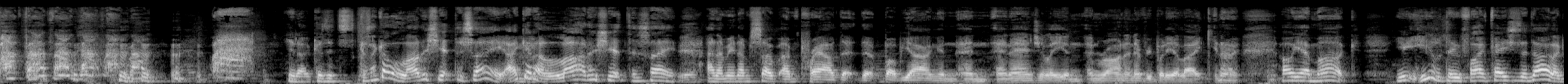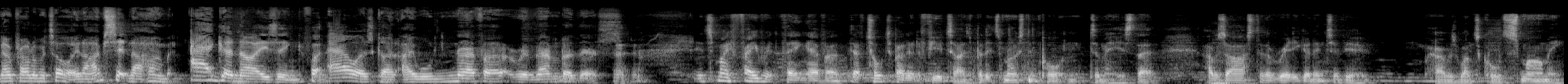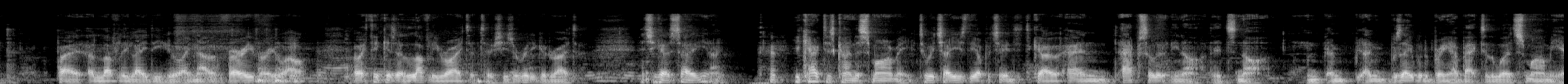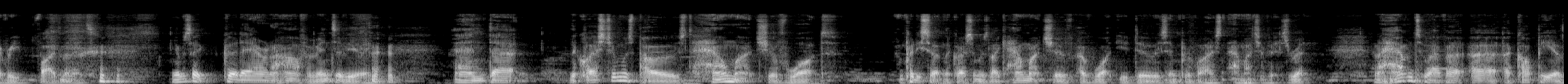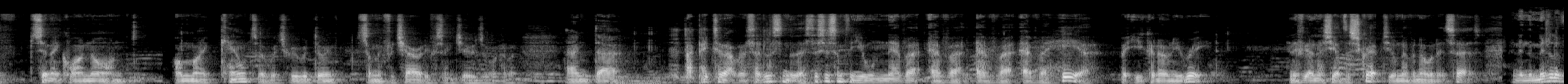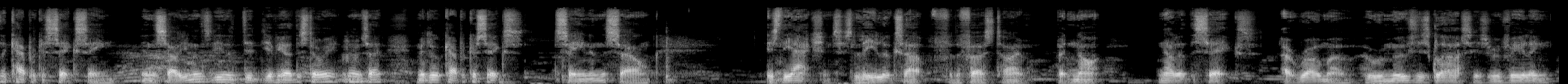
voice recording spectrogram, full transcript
you know, because it's because I got a lot of shit to say. I get a mm-hmm. lot of shit to say, yeah. and I mean, I'm so I'm proud that, that Bob Young and and and Angeli and, and Ron and everybody are like, you know, oh yeah, Mark, you, he'll do five pages of dialogue, no problem at all. You know, I'm sitting at home agonizing for hours, going, I will never remember this. it's my favorite thing ever. I've talked about it a few times, but it's most important to me is that I was asked in a really good interview. Where I was once called Smarmy by a lovely lady who I know very, very well, who I think is a lovely writer too. She's a really good writer. And she goes, So, you know, your character's kind of smarmy, to which I used the opportunity to go, and absolutely not. It's not. And, and, and was able to bring her back to the word smarmy every five minutes. it was a good hour and a half of interviewing. and uh, the question was posed how much of what I'm pretty certain the question was like, how much of, of what you do is improvised and how much of it is written? And I happened to have a, a, a copy of Sine Qua Non on my counter, which we were doing something for charity for St. Jude's or whatever. And uh, I picked it up and I said, listen to this. This is something you will never, ever, ever, ever hear, but you can only read. And if you, unless you have the script, you'll never know what it says. And in the middle of the Caprica 6 scene in the cell, you know, you know did, have you heard the story? You know what I'm saying? Middle of Caprica 6 scene in the cell, is the action. Says Lee looks up for the first time, but not not at the sex, at Romo, who removes his glasses, revealing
